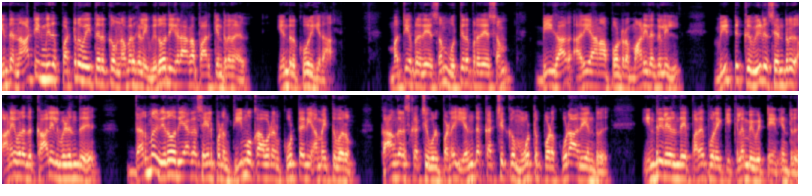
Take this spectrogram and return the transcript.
இந்த நாட்டின் மீது பற்று வைத்திருக்கும் நபர்களை விரோதிகளாக பார்க்கின்றனர் என்று கூறுகிறார். மத்திய பிரதேசம் உத்தரப்பிரதேசம் பீகார் ஹரியானா போன்ற மாநிலங்களில் வீட்டுக்கு வீடு சென்று அனைவரது காலில் விழுந்து தர்ம விரோதியாக செயல்படும் திமுகவுடன் கூட்டணி அமைத்து வரும் காங்கிரஸ் கட்சி உள்பட எந்த கட்சிக்கும் ஓட்டு போடக்கூடாது என்று இன்றிலிருந்தே பரப்புரைக்கு கிளம்பிவிட்டேன் என்று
